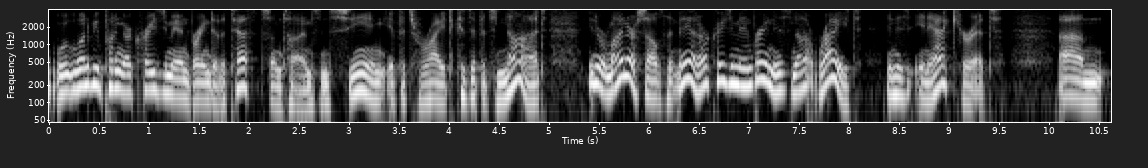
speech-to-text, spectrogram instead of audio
We want to be putting our crazy man brain to the test sometimes and seeing if it's right. Because if it's not, you need to remind ourselves that, man, our crazy man brain is not right and is inaccurate. Um,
